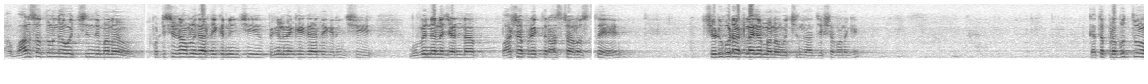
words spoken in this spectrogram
వారసత్వంగా వచ్చింది మనం పొట్టి శ్రీరాములు గారి దగ్గర నుంచి పింగళ వెంకయ్య గారి దగ్గర నుంచి మువ్వెన్నెల జెండా భాషా ప్రయుక్త రాష్ట్రాలు వస్తే చెడు కూడా అట్లాగే మనం వచ్చింది అధ్యక్ష మనకి. గత ప్రభుత్వం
